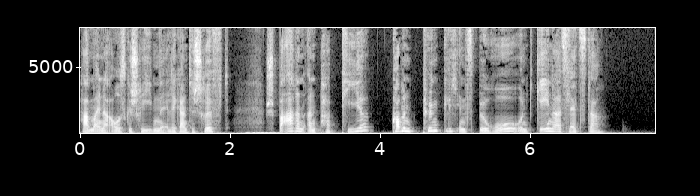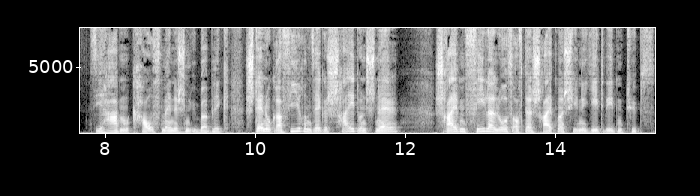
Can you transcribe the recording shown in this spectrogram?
haben eine ausgeschriebene elegante Schrift, sparen an Papier kommen pünktlich ins Büro und gehen als letzter. Sie haben kaufmännischen Überblick, stenografieren sehr gescheit und schnell, schreiben fehlerlos auf der Schreibmaschine jedweden Typs.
